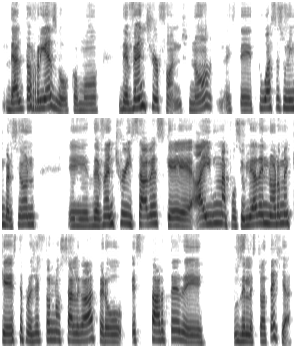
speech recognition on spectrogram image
de alto riesgo, como de venture fund, ¿no? Este, tú haces una inversión eh, de venture y sabes que hay una posibilidad enorme que este proyecto no salga, pero es parte de, pues, de la estrategia.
